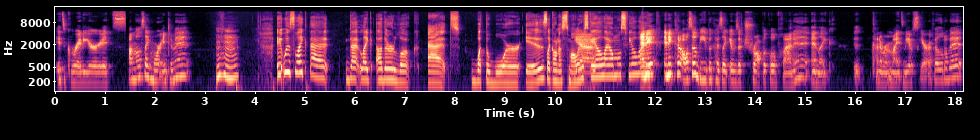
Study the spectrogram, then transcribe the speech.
it's grittier. It's almost like more intimate. Mm-hmm. It was like that that like other look at what the war is, like on a smaller Yeah. scale, I almost feel like. and it and it could also be because like it was a tropical planet and like kind of reminds me of Scarif a little bit.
